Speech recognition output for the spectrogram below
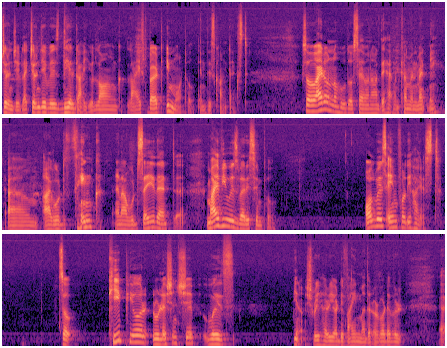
Chiranjeev. Like Chiranjeev is Dirgayu, long life, but immortal in this context. So I don't know who those seven are. They haven't come and met me. Um, I would think and I would say that uh, my view is very simple. Always aim for the highest. So keep your relationship with, you know, Sri Hari or Divine Mother or whatever uh,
